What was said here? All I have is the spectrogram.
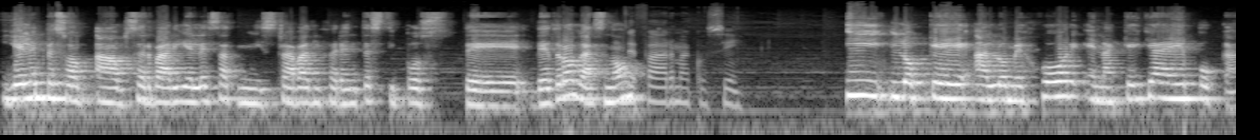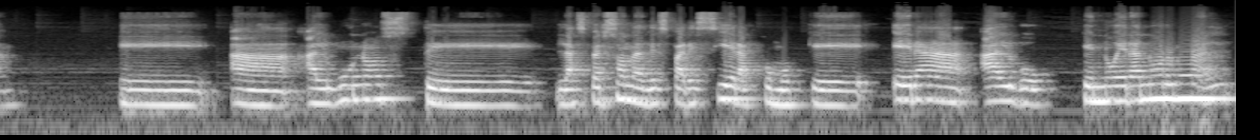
y él empezó a, observar y él les administraba diferentes tipos de, de drogas, ¿no? De fármacos, sí. Y lo que a lo mejor en aquella época eh, a algunos de las personas les pareciera como que era algo que no era normal,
